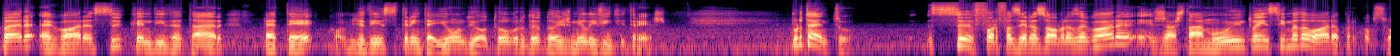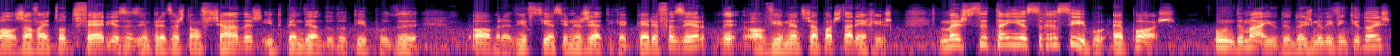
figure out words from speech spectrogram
para agora se candidatar até, como lhe disse, 31 de outubro de 2023. Portanto, se for fazer as obras agora, já está muito em cima da hora, porque o pessoal já vai todo de férias, as empresas estão fechadas e dependendo do tipo de obra de eficiência energética que queira fazer, eh, obviamente já pode estar em risco. Mas se tem esse recibo após 1 de maio de 2022,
